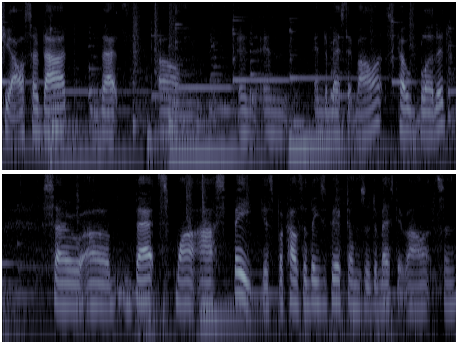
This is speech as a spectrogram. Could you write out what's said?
She also died. That's um, in, in, in, domestic violence, cold blooded. So uh, that's why I speak, is because of these victims of domestic violence. And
